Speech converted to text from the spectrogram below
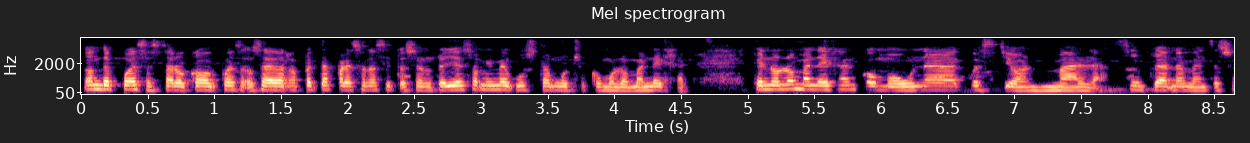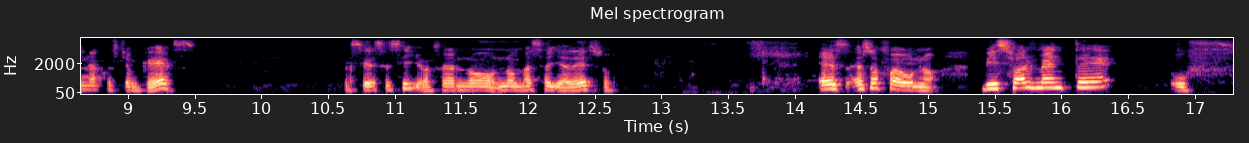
dónde puedes estar o cómo puedes, o sea, de repente aparece una situación. Y eso a mí me gusta mucho cómo lo manejan, que no lo manejan como una cuestión mala, simplemente es una cuestión que es. Así de sencillo, o sea, no, no más allá de eso. Es, eso fue uno. Visualmente, uff,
